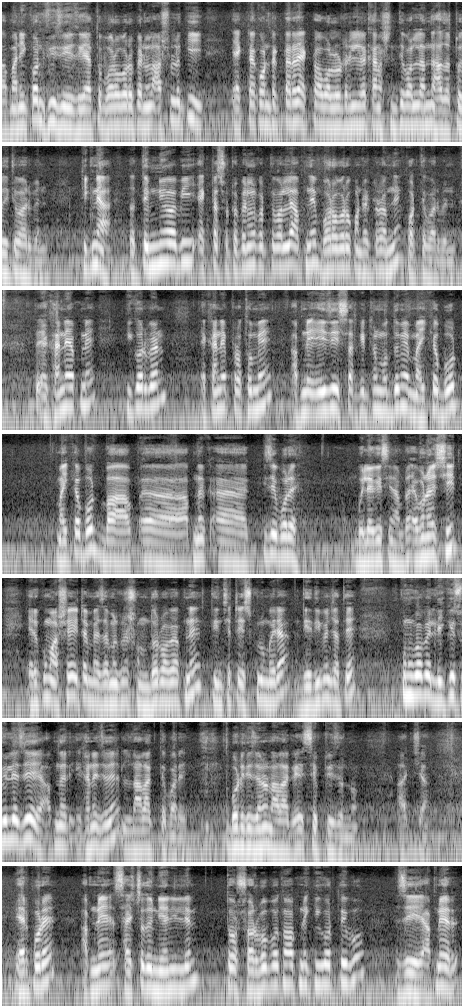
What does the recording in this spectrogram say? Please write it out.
মানে কনফিউজ হয়ে যায় এত বড় বড় প্যানেল আসলে কি, একটা কন্ট্রাক্টরের একটা ওভারলোডের কানেকশন দিতে পারলে আপনি হাজারটা দিতে পারবেন। ঠিক না? তো তেমনিভাবেই একটা ছোটো প্যানেল করতে পারলে আপনি বড় বড় কন্ট্রাক্টর আপনি করতে পারবেন। তো এখানে আপনি কী করবেন? এখানে প্রথমে আপনি এই যে সার্কিটের মাধ্যমে মাইকা বোর্ড মাইকা বোর্ড বা আপনার কী যে বলে? বলে গেছি আমরা। এমন সিট এরকম আসে, এটা মেজারমেন্ট করে সুন্দরভাবে আপনি তিন চারটে স্ক্রু মেরা দিয়ে দিবেন যাতে কোনোভাবে লিকেজ হইলে যে আপনার এখানে যেন না লাগতে পারে বডিতে যেন না লাগে সেফটির জন্য। আচ্ছা এরপরে আপনি সাইজটা তো নিয়ে নিলেন, তো সর্বপ্রথম আপনি কি করতে যে আপনার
